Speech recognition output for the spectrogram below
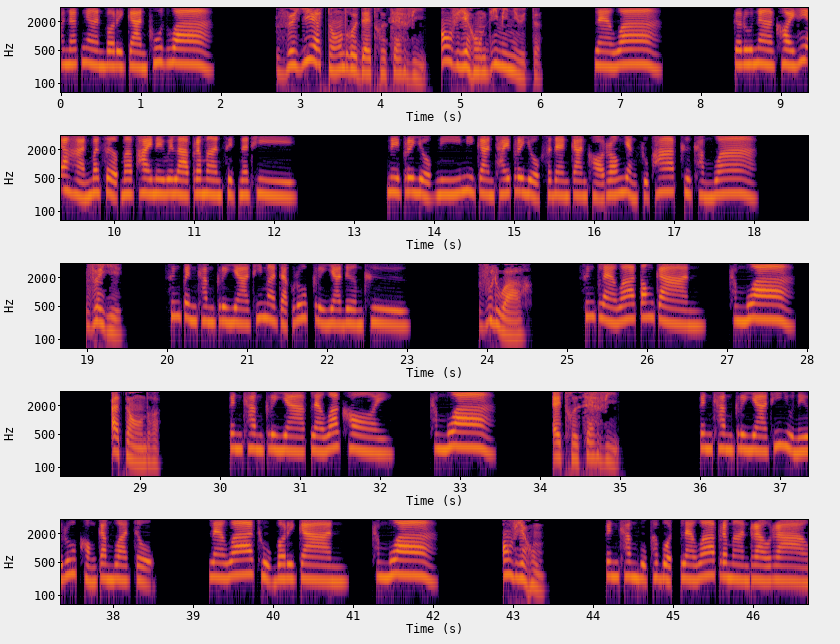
พนักงานบริการพูดว่า Veuillez attendre d'être servi. Environ 10 minutes. แปลว่า กรุณาคอยให้อาหารมาเสิร์ฟมาภายในเวลาประมาณ 10 นาที ในประโยคนี้มีการใช้ประโยคแสดงการขอร้องอย่างสุภาพคือคำว่า Veuillez. ซึ่งเป็นคำกริยาที่มาจากรูปกริยาเดิมคือ Vouloir. ซึ่งแปลว่าต้องการ คำว่า Attendre. เป็นคำกริยาแปลว่าคอยคำว่า Être servi. เป็นคำกริยาที่อยู่ในรูปของกรรมวาจก แปลว่าถูกบริการคำว่า Environ. เป็นคำบุพบทแปลว่าประมาณราว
